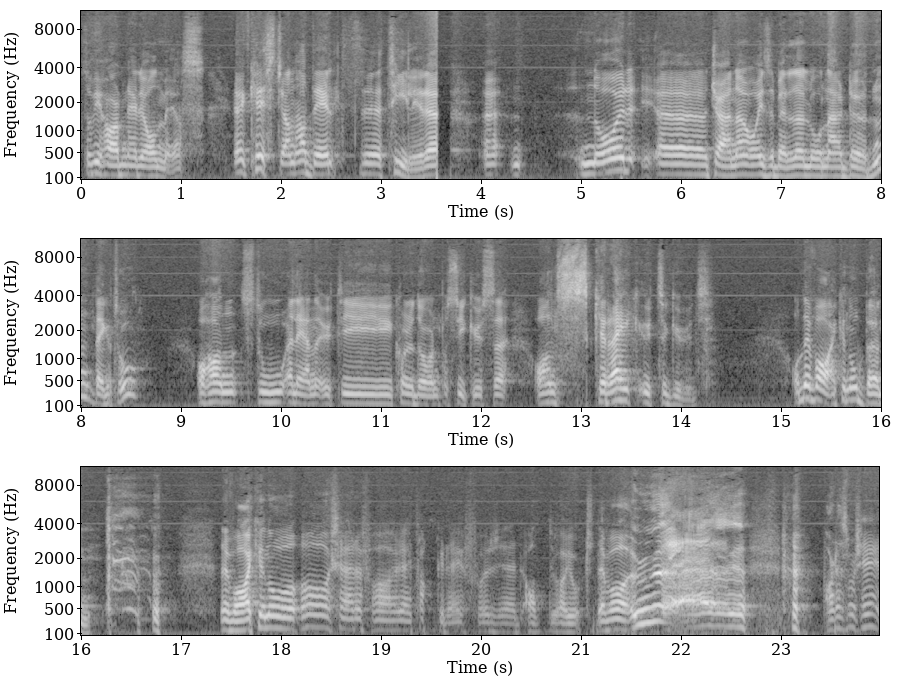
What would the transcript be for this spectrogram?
Så vi har Den hellige ånd med oss. Kristian har delt uh, tidligere uh, Når Jana og Isabella lå nær døden, begge to, og han sto alene ute i korridoren på sykehuset, og han skreik ut til Gud. Og det var ikke noe bønn. det var ikke noe 'Å, kjære far, jeg takker deg for alt du har gjort.' Det var Hva er det som skjer?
